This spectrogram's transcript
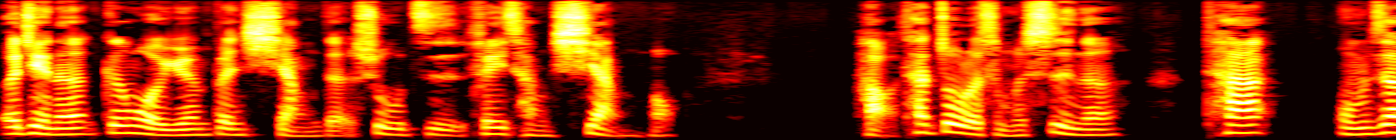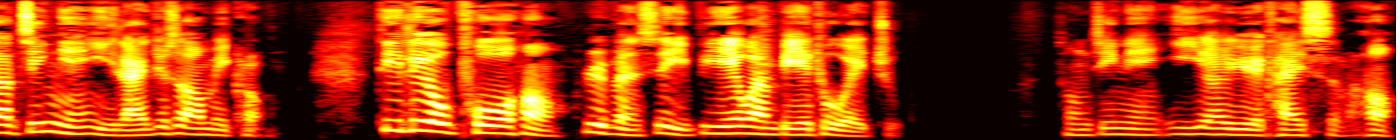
而且呢，跟我原本想的数字非常像哦。好，他做了什么事呢？他我们知道今年以来就是 Omicron 第六波哈，日本是以 BA one BA two 为主，从今年一二月开始嘛哈。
